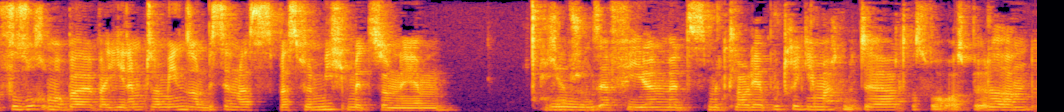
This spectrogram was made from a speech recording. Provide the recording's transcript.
versuche immer bei, bei jedem Termin so ein bisschen was, was für mich mitzunehmen. Ich habe schon sehr viel mit, mit Claudia Butri gemacht, mit der Dressurausbilderin.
